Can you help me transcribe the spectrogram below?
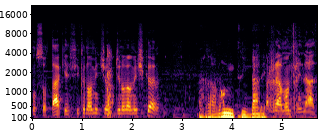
com sotaque, ele fica nome de, de novela mexicana. Ramon Trindade. Ramon Trindade.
